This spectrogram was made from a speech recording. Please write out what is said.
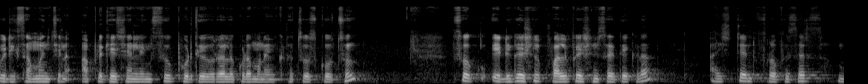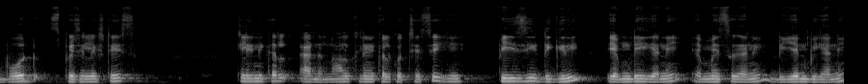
వీటికి సంబంధించిన అప్లికేషన్ లింక్స్ పూర్తి వివరాలు కూడా మనం ఇక్కడ చూసుకోవచ్చు. సో ఎడ్యుకేషనల్ క్వాలిఫికేషన్స్ అయితే ఇక్కడ. Assistant professors board specialities clinical and non క్లినికల్కి వచ్చేసి పీజీ డిగ్రీ ఎండి కానీ ఎంఎస్ కానీ డిఎన్బి కానీ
